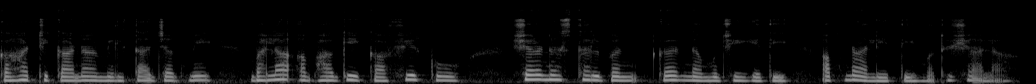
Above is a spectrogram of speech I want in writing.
कहाँ ठिकाना मिलता जग में, भला अभागे काफिर को शरण स्थल बनकर न मुझे यदि अपना लेती मधुशाला।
